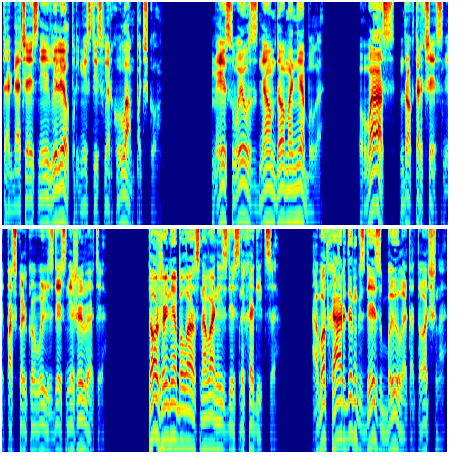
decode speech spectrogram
Тогда Честни велел принести сверху лампочку. Мисс Уиллс днем дома не было. У вас, доктор Честни, поскольку вы здесь не живете, тоже не было оснований здесь находиться. А вот Хардинг здесь был, это точно.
